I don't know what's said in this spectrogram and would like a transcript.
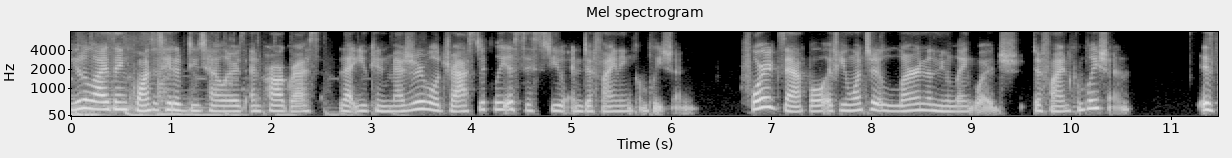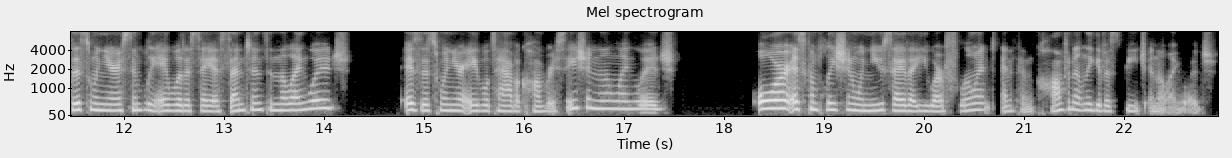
Utilizing quantitative detailers and progress that you can measure will drastically assist you in defining completion. For example, if you want to learn a new language, define completion. Is this when you're simply able to say a sentence in the language? Is this when you're able to have a conversation in the language? Or is completion when you say that you are fluent and can confidently give a speech in the language?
